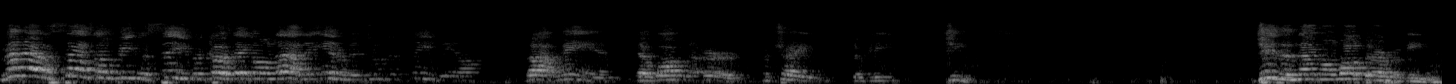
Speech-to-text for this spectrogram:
Many of the saints gonna be deceived because they're gonna allow the enemy to deceive them by man that walk the earth portrayed to be Jesus. Jesus is not going to walk the earth again.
